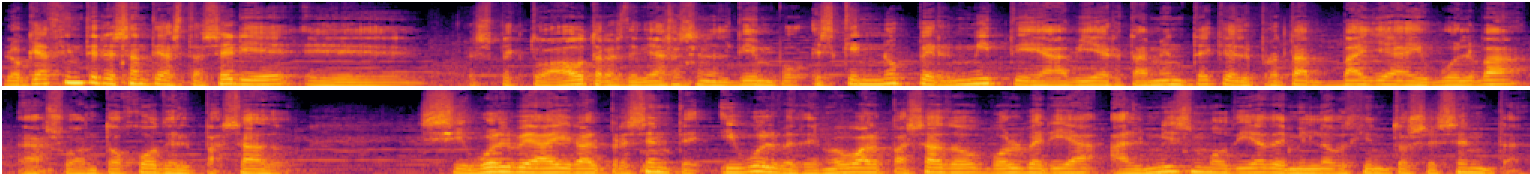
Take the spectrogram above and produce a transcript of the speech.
Lo que hace interesante a esta serie, eh, respecto a otras de viajes en el tiempo, es que no permite abiertamente que el prota vaya y vuelva a su antojo del pasado. Si vuelve a ir al presente y vuelve de nuevo al pasado, volvería al mismo día de 1960,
